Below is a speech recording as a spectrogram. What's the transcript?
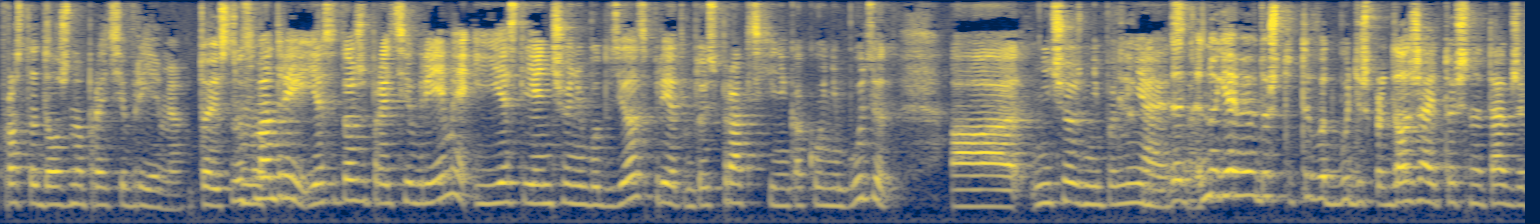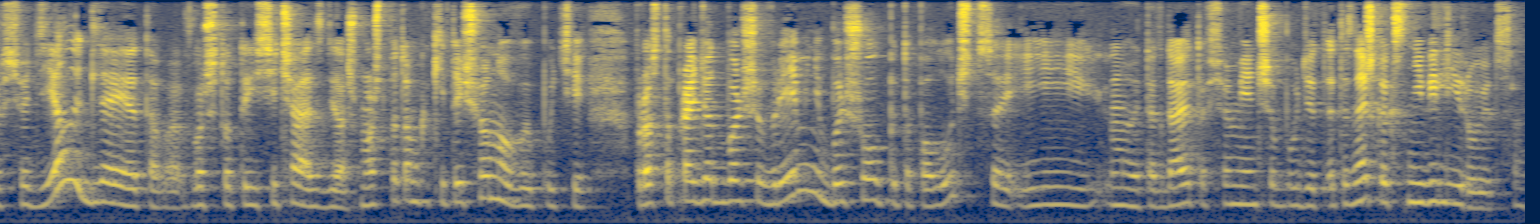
просто должно пройти время. То есть, ну, мы... смотри, если тоже пройти время, и если я ничего не буду делать при этом, то есть практики никакой не будет, а, ничего же не поменяется. Ну, я имею в виду, что ты вот будешь продолжать точно так же все делать для этого, вот что ты и сейчас делаешь. Может, потом какие-то еще новые пути. Просто пройдет больше времени, больше опыта получится, и, ну, и тогда это все меньше будет. Это знаешь, как снивелируется.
